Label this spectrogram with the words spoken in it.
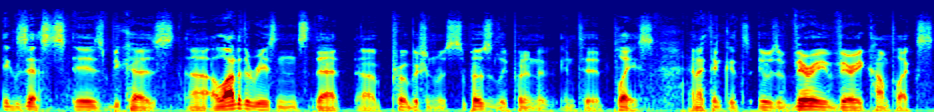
exists is because uh, a lot of the reasons that uh, prohibition was supposedly put into into place, and I think it's it was a very very complex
